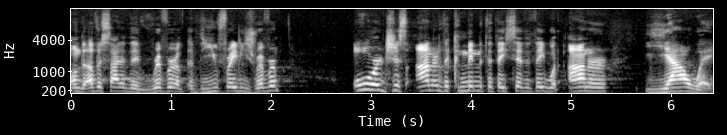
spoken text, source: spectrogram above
on the other side of the river, of the Euphrates River, or just honor the commitment that they said that they would honor Yahweh.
